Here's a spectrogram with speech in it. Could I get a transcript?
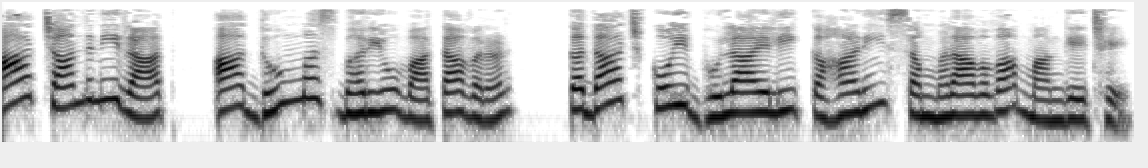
આ ચાંદની રાત, આ ધુમ્મસ ભર્યું વાતાવરણ, કદાચ કોઈ ભૂલાયેલી કહાણી સંભળાવવા માંગે છે.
